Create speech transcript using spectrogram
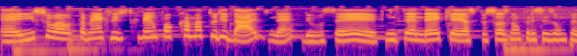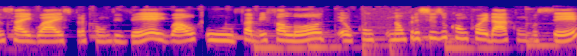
É, isso eu também acredito que vem um pouco com a maturidade, né? De você entender que as pessoas não precisam pensar iguais para conviver, igual o Fabi falou, eu não preciso concordar com você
